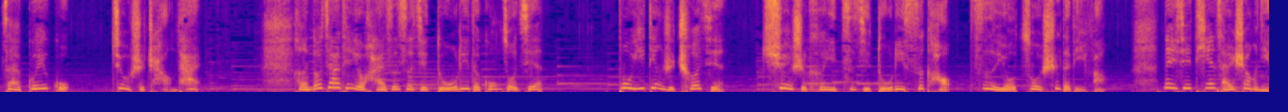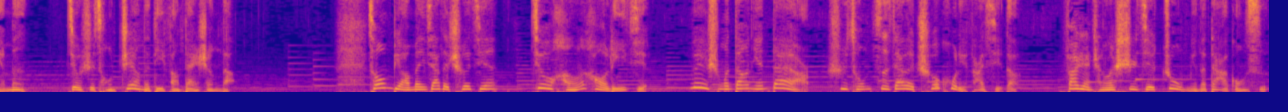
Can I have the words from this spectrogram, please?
在硅谷就是常态。很多家庭有孩子自己独立的工作间，不一定是车间。确实可以自己独立思考、自由做事的地方，那些天才少年们就是从这样的地方诞生的。从表妹家的车间就很好理解，为什么当年戴尔是从自家的车库里发起的，发展成了世界著名的大公司。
